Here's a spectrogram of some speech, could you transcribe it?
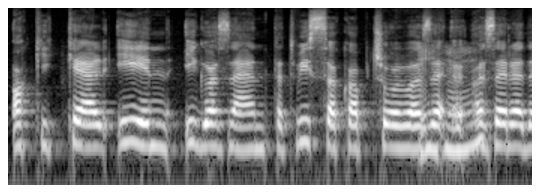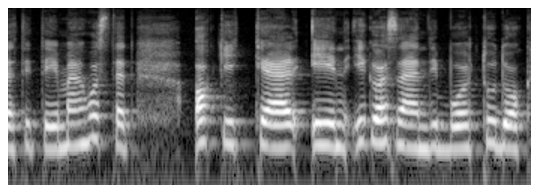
akikkel én igazán, tehát visszakapcsolva az, uh-huh. az eredeti témához, tehát akikkel én igazándiból tudok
